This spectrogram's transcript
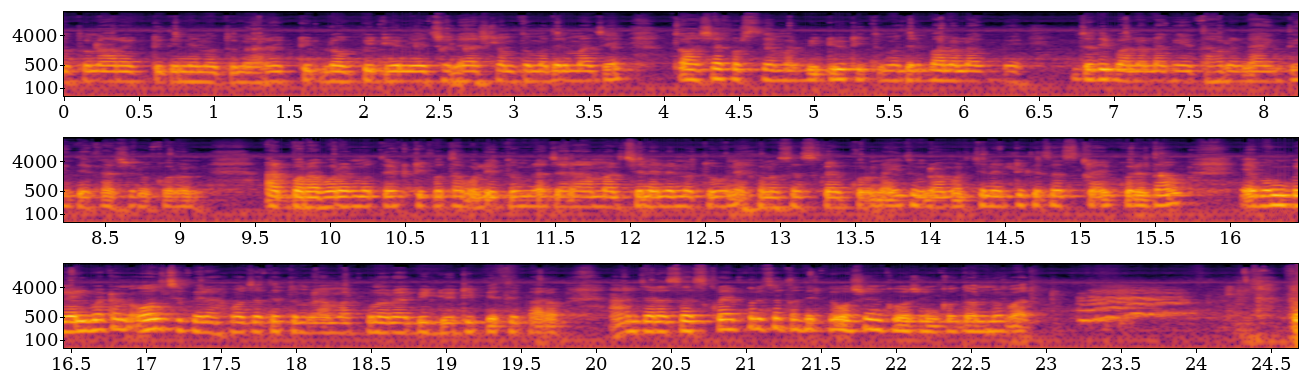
নতুন আরও একটি দিনে নতুন আরও একটি ব্লগ ভিডিও নিয়ে চলে আসলাম তোমাদের মাঝে। তো আশা করছি আমার ভিডিওটি তোমাদের ভালো লাগবে। যদি ভালো লাগে তাহলে লাইক দিয়ে দেখা শুরু করুন। আর বরাবরের মতো একটি কথা বলি, তোমরা যারা আমার চ্যানেলে নতুন এখনও সাবস্ক্রাইব করো নাই, তোমরা আমার চ্যানেলটিকে সাবস্ক্রাইব করে দাও এবং বেল বাটন অল চেপে রাখো যাতে তোমরা আমার পুনরায় ভিডিওটি পেতে পারো। আর যারা সাবস্ক্রাইব করেছ তাদেরকে অসংখ্য অসংখ্য ধন্যবাদ। তো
